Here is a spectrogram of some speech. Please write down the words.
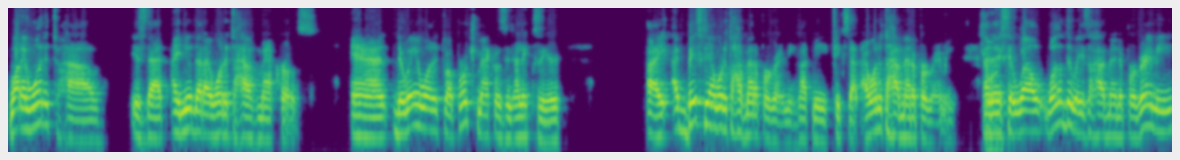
what I wanted to have is that I knew that I wanted to have macros, and the way I wanted to approach macros in Elixir. I, I basically I wanted to have metaprogramming. Let me fix that. I wanted to have metaprogramming. And I said, well, one of the ways I have metaprogramming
